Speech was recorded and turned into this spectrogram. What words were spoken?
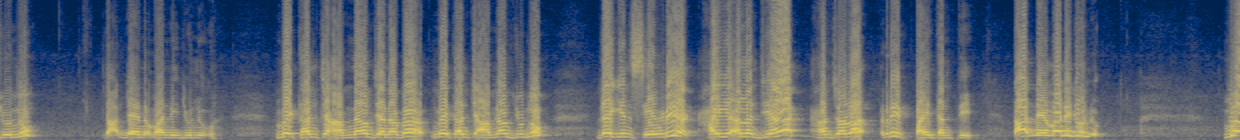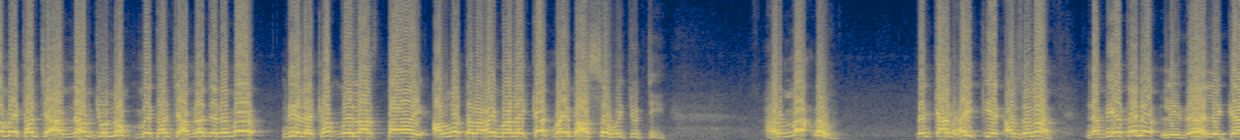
จุนุบตัดแดนออกมานี่จุนุบไม่ทันจะอาบน้ำจานาบะไม่ทันจะอาบน้ำจุนุบได้ยินเสียงเรียกไฮอัลจิฮัดฮันซาละรีบไปทันทีตัดแดนมานี่จุนุบเมื่อไม่ทันจะอาบน้ำจุนุบไม่ทันจะอาบน้ำจานาบะนี่แหละครับเวลาตายอัลลอฮฺตะลาให้มาเลกัดไม่บาสวิจุจีฮารมะนเป็นการให้เกียรติอัลซาละนบีอัตนะลิซาลิกะ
